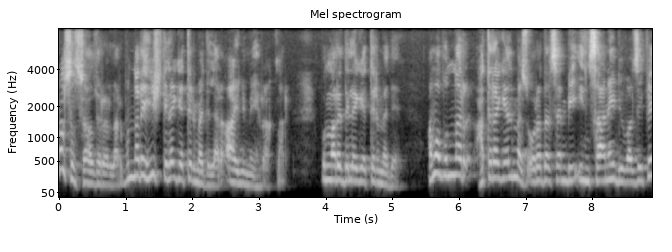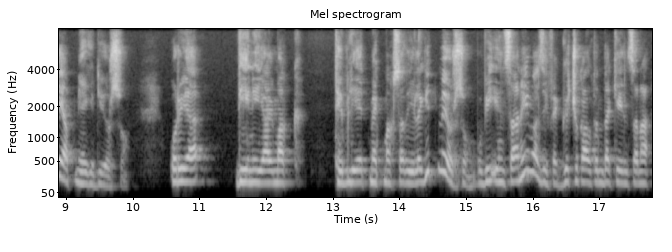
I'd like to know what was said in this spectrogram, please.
nasıl saldırırlar? Bunları hiç dile getirmediler aynı mihraklar. Bunları dile getirmedi. Ama bunlar hatıra gelmez. Orada sen bir insani bir vazife yapmaya gidiyorsun. Oraya dini yaymak, tebliğ etmek maksadıyla gitmiyorsun. Bu bir insani vazife. Göçük altındaki insana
